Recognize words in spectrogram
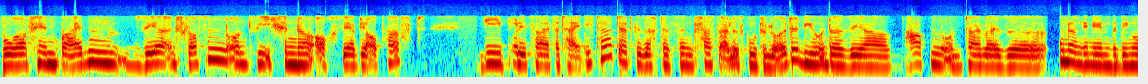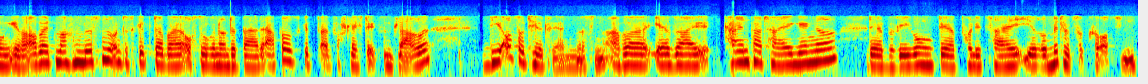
Woraufhin Biden sehr entschlossen und wie ich finde auch sehr glaubhaft die Polizei verteidigt hat. Er hat gesagt, das sind fast alles gute Leute, die unter sehr harten und teilweise unangenehmen Bedingungen ihre Arbeit machen müssen. Und es gibt dabei auch sogenannte Bad Apples. Es gibt einfach schlechte Exemplare, die aussortiert werden müssen. Aber er sei kein Parteigänger der Bewegung der Polizei, ihre Mittel zu kürzen.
